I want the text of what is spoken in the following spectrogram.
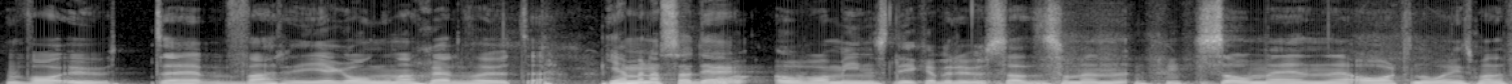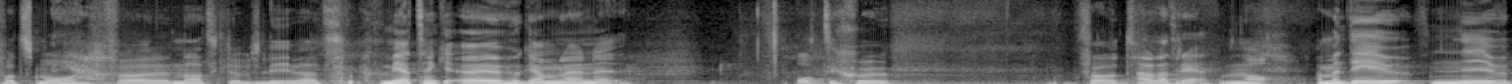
var ute varje gång man själv var ute. Ja men alltså det... Och, och var minst lika berusad som en, som en 18-åring som hade fått smak för nattklubbslivet. Men jag tänker, eh, hur gamla är ni? 87 född. Alla tre? Mm. Ja. Ja men det är ju, ni är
